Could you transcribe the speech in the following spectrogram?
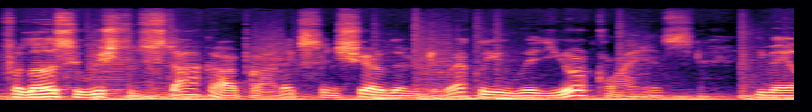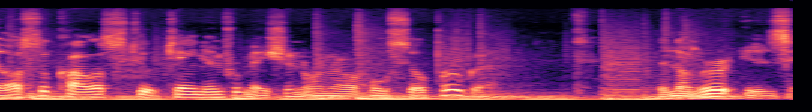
For those who wish to stock our products and share them directly with your clients, you may also call us to obtain information on our wholesale program. The number is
